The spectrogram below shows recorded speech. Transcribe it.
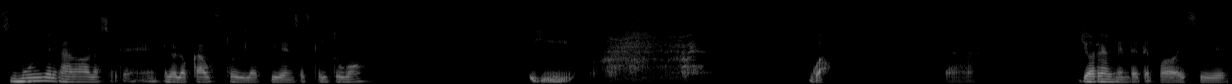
Es muy delgado, habla sobre el holocausto y las vivencias que él tuvo. Y... Wow. O sea, yo realmente te puedo decir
